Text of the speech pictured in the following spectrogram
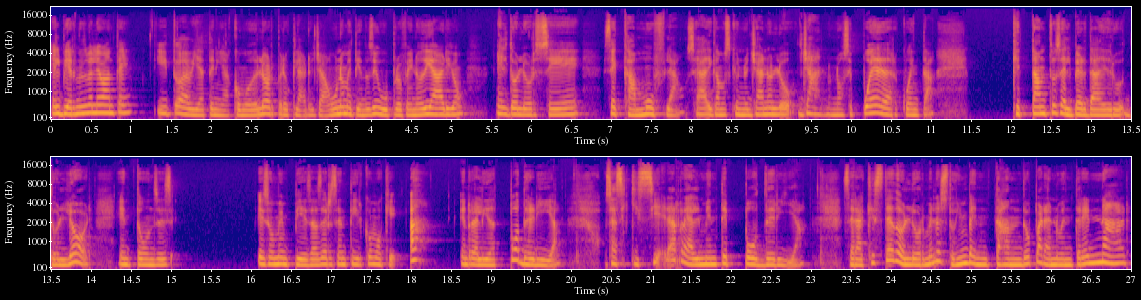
el viernes me levanté, y todavía tenía como dolor, pero claro, ya uno metiéndose ibuprofeno diario, el dolor se, se camufla, o sea, digamos que uno ya no lo, ya no, no se puede dar cuenta que tanto es el verdadero dolor. Entonces, eso me empieza a hacer sentir como que, ah, en realidad podría. O sea, si quisiera realmente podría. ¿Será que este dolor me lo estoy inventando para no entrenar?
